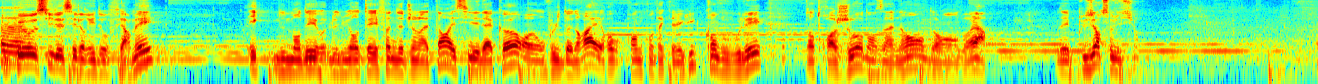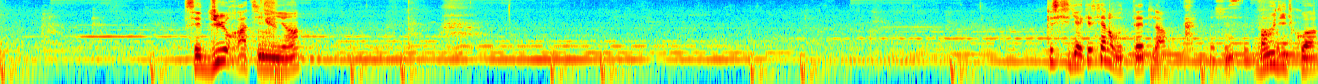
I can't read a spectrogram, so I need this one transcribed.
Vous Euh. pouvez aussi laisser le rideau fermé et nous demander le numéro de téléphone de Jonathan. Et s'il est d'accord, on vous le donnera et reprendre contact avec lui quand vous voulez, dans trois jours, dans un an, dans. Voilà. Vous avez plusieurs solutions. C'est dur, Ratini, hein Qu'est-ce qu'il y a Qu'est-ce qu'il y a dans votre tête là Je sais Vous vous dites quoi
